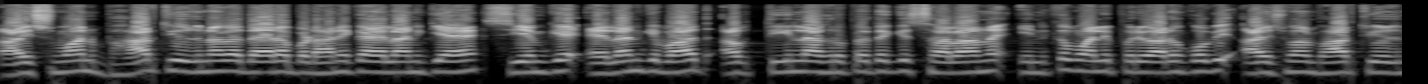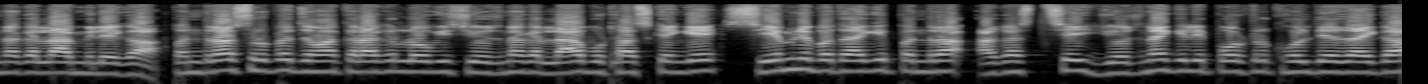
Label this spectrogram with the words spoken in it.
आयुष्मान भारत योजना का दायरा बढ़ाने का ऐलान किया है। सीएम के ऐलान के बाद अब तीन लाख रुपए तक की सालाना इनकम वाले परिवारों को भी आयुष्मान भारत योजना का लाभ मिलेगा। पंद्रह सौ जमा कराकर लोग इस योजना का लाभ उठा सकेंगे। सीएम ने बताया की पंद्रह अगस्त ऐसी योजना के लिए पोर्टल खोल दिया जाएगा।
